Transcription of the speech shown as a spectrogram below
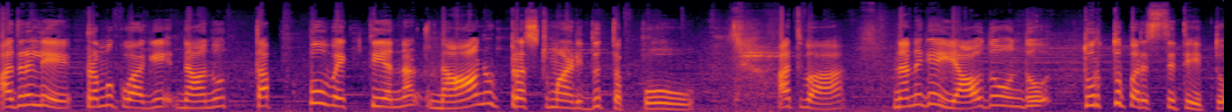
ಅದರಲ್ಲಿ ಪ್ರಮುಖವಾಗಿ ನಾನು ತಪ್ಪು ವ್ಯಕ್ತಿಯನ್ನು ನಾನು ಟ್ರಸ್ಟ್ ಮಾಡಿದ್ದು ತಪ್ಪು. ಅಥವಾ ನನಗೆ ಯಾವುದೋ ಒಂದು ತುರ್ತು ಪರಿಸ್ಥಿತಿ ಇತ್ತು,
